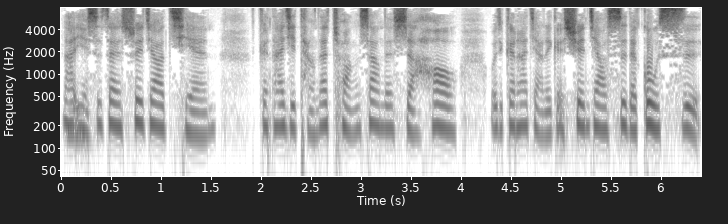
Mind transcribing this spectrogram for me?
那也是在睡觉前跟他一起躺在床上的时候，我就跟他讲了一个宣教士的故事，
